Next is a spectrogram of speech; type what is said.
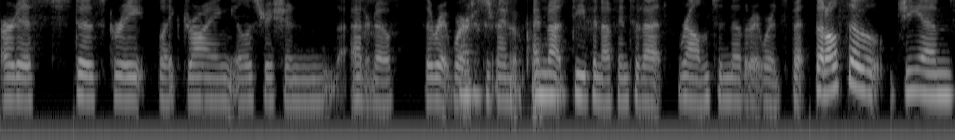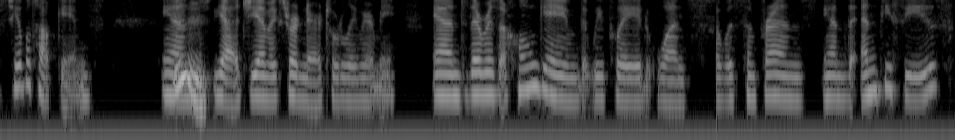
artist, does great like drawing, illustration. I don't know the right words because I'm, so cool. I'm not deep enough into that realm to know the right words, but but also GM's tabletop games. And mm. yeah, GM extraordinaire, totally mirror me. And there was a home game that we played once with some friends, and the NPCs,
